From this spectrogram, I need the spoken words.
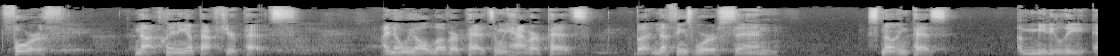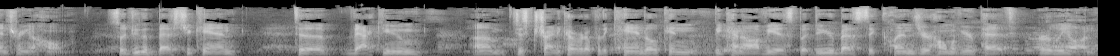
Fourth, not cleaning up after your pets. I know we all love our pets and we have our pets, but nothing's worse than smelling pets immediately entering a home. So do the best you can to vacuum. Um, just trying to cover it up with a candle can be kind of obvious, but do your best to cleanse your home of your pet early on.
